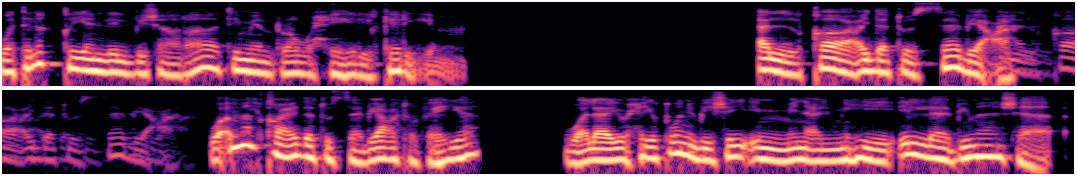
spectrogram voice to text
وتلقيا للبشارات من روحه الكريم. القاعدة السابعة. القاعدة السابعة. وأما القاعدة السابعة فهي ولا يحيطون بشيء من علمه إلا بما شاء.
